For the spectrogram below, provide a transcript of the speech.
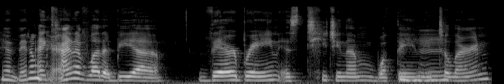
Yeah, they don't and care. kind of let it be a their brain is teaching them what they need to learn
